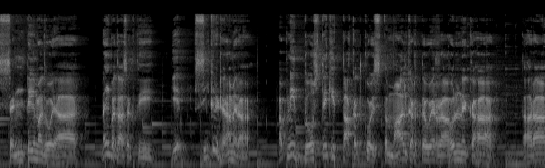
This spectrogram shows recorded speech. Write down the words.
सेंटी मत हो यार, नहीं बता सकती। ये सीक्रेट है ना मेरा। अपनी दोस्ती की ताकत को इस्तेमाल करते हुए राहुल ने कहा, तारा,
